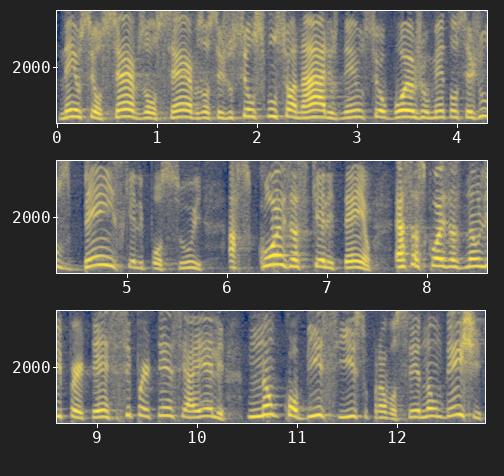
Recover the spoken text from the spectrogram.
nem os seus servos ou servos, ou seja, os seus funcionários, nem o seu boi ou jumento, ou seja, os bens que ele possui, as coisas que ele tem, essas coisas não lhe pertencem. Se pertence a ele, não cobice isso para você, não deixe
